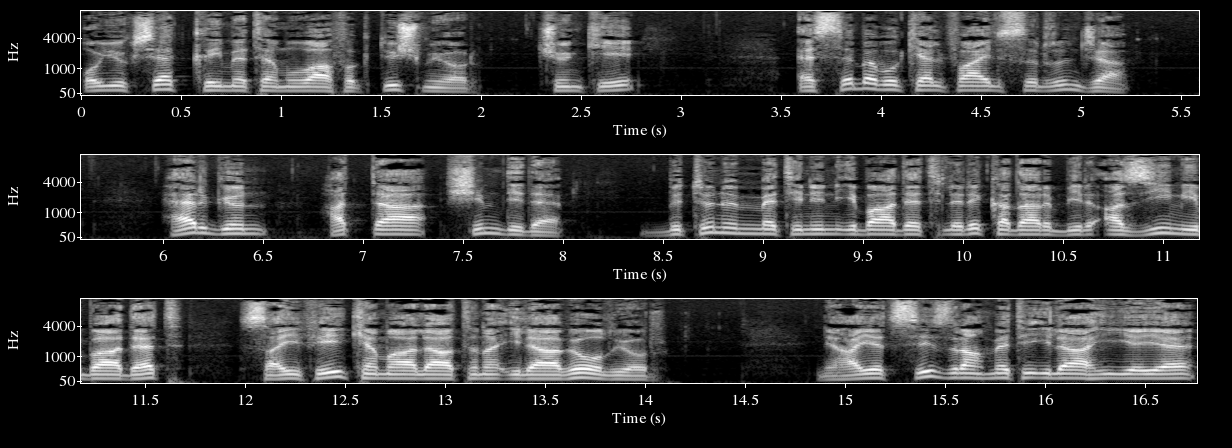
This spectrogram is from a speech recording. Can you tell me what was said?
o yüksek kıymete muvafık düşmüyor. Çünkü, Es-sebebu kel fail sırrınca, her gün hatta şimdi de bütün ümmetinin ibadetleri kadar bir azim ibadet sayfi kemalatına ilave oluyor. Nihayetsiz rahmeti ilahiyeye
